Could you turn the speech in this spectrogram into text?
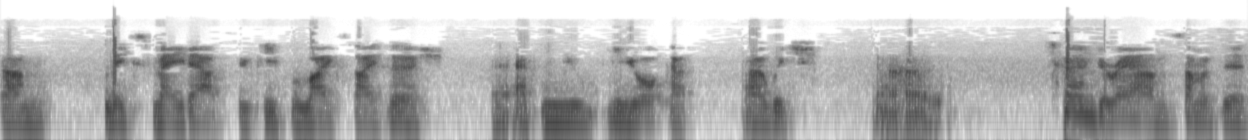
um, leaks made out through people like Sy Hersh uh, at the New, New Yorker, uh, which uh, turned around some of the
